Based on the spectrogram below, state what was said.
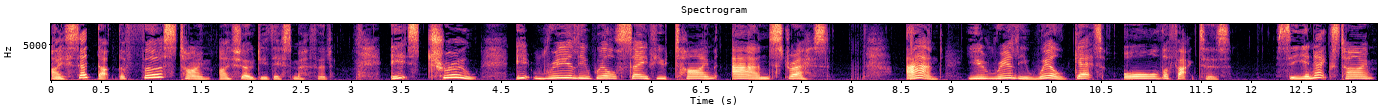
I said that the first time I showed you this method. It's true. It really will save you time and stress. And you really will get all the factors. See you next time.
